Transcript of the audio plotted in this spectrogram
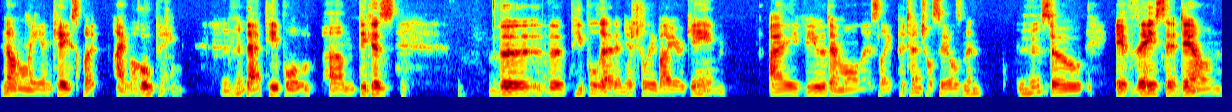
not only in case, but I'm hoping Mhm. that people um, because the the people that initially buy your game, I view them all as like potential salesmen. Mhm. So if they sit down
